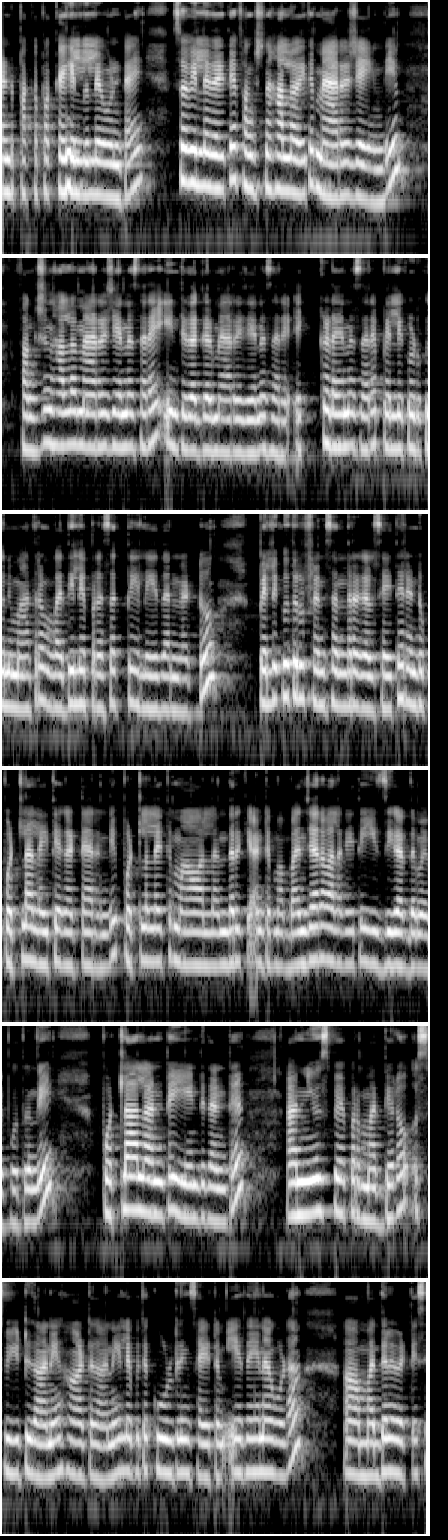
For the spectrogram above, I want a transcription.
అండ్ పక్క పక్క ఇల్లులే ఉంటాయి. సో వీళ్ళదైతే ఫంక్షన్ హాల్లో అయితే మ్యారేజ్ అయింది. ఫంక్షన్ హాల్లో మ్యారేజ్ అయినా సరే ఇంటి దగ్గర మ్యారేజ్ అయినా సరే ఎక్కడైనా సరే పెళ్ళి కొడుకుని మాత్రం వదిలే ప్రసక్తే లేదన్నట్టు పెళ్ళి కూతురు ఫ్రెండ్స్ అందరూ కలిసి అయితే రెండు పొట్లాలు అయితే కట్టారండి. పొట్లాలు అయితే మా వాళ్ళందరికీ అంటే మా బంజారా వాళ్ళకైతే ఈజీగా అర్థమైపోతుంది. పొట్లాలు అంటే ఏంటిదంటే ఆ న్యూస్ పేపర్ మధ్యలో స్వీట్ కానీ హాట్ కానీ లేకపోతే కూల్ డ్రింక్స్ ఐటమ్ ఏదైనా కూడా మధ్యలో పెట్టేసి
